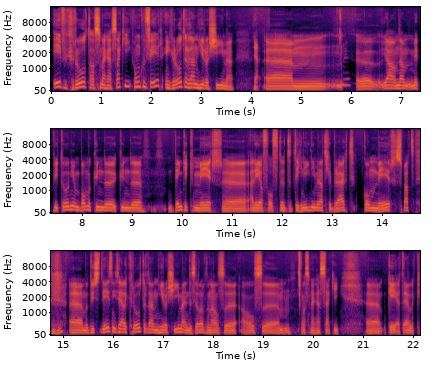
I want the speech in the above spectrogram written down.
even groot als Nagasaki ongeveer en groter dan Hiroshima. Ja. Ehm, eh, ja, omdat met plutoniumbommen kun je, kun je, denk ik meer, allee, of, of de, de techniek die men had gebruikt kon meer, zwart. Mhm. Eh, maar dus deze is eigenlijk groter dan Hiroshima en dezelfde als, als, als Nagasaki. Oké, uiteindelijk,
